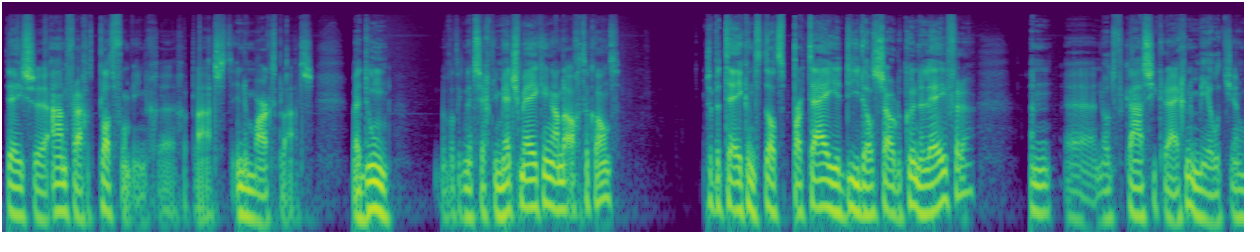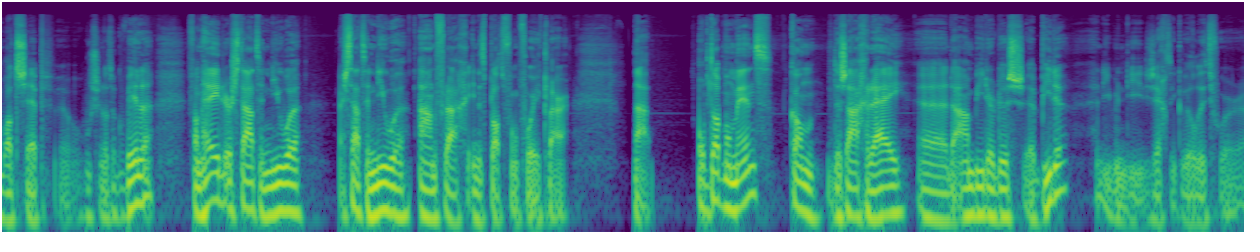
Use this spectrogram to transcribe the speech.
deze aanvraag het platform ingeplaatst in de marktplaats. Wij doen, wat ik net zeg, die matchmaking aan de achterkant. Dat betekent dat partijen die dat zouden kunnen leveren, een uh, notificatie krijgen, een mailtje, een WhatsApp, uh, hoe ze dat ook willen. Van hey, er, staat een nieuwe, er staat een nieuwe aanvraag in het platform voor je klaar. Nou, op dat moment kan de zagerij, uh, de aanbieder dus bieden. Die, die zegt ik wil dit voor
